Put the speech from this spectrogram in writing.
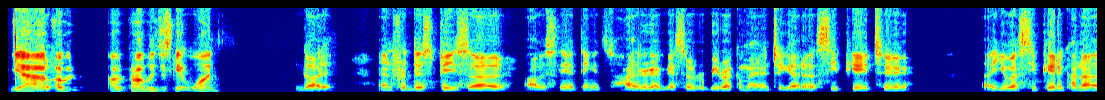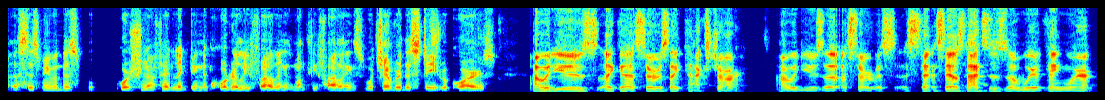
yeah I would, I would probably just get one got it and for this piece uh obviously i think it's highly i guess it would be recommended to get a cpa to a us cpa to kind of assist me with this portion of it like doing the quarterly filings monthly filings whichever the state requires i would use like a service like TaxJar I would use a, a service. sales tax is a weird thing where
